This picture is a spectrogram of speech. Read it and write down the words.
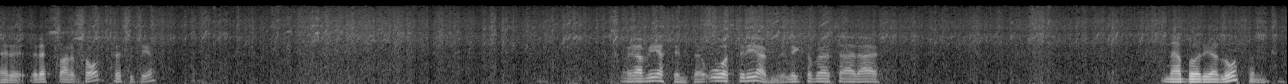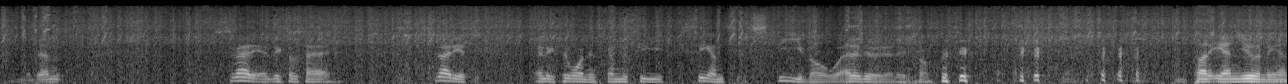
Är det rätt varvtal? 33? Ja, jag vet inte. Återigen, liksom är så här... När börjar låten? Den, Sverige, liksom så här... Sveriges elektroniska musikscens Steve-O. Är det du det liksom? Tar enhjulingen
